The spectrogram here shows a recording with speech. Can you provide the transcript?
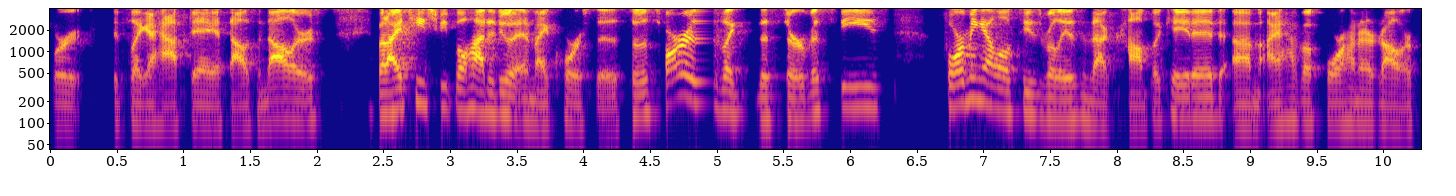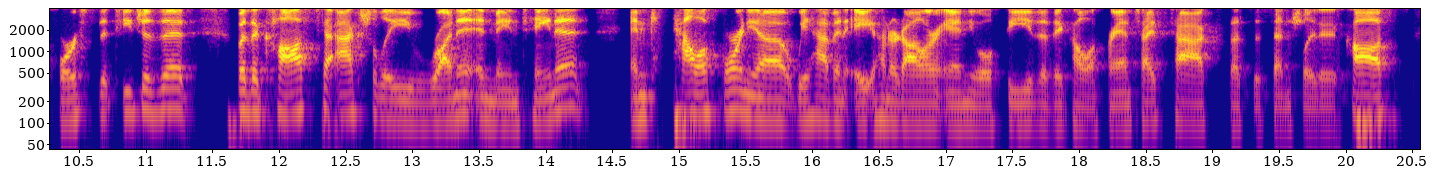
where it's like a half day, a thousand dollars. But I teach people how to do it in my courses. So, as far as like the service fees, forming LLCs really isn't that complicated. Um, I have a $400 course that teaches it, but the cost to actually run it and maintain it. In California, we have an $800 annual fee that they call a franchise tax. That's essentially the cost.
